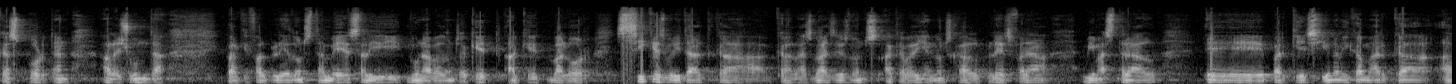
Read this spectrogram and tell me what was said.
que es porten a la Junta pel que fa al ple doncs, també se li donava doncs, aquest, aquest valor. Sí que és veritat que, que les bases doncs, acaba dient doncs, que el ple es farà bimestral eh, perquè així una mica marca eh,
